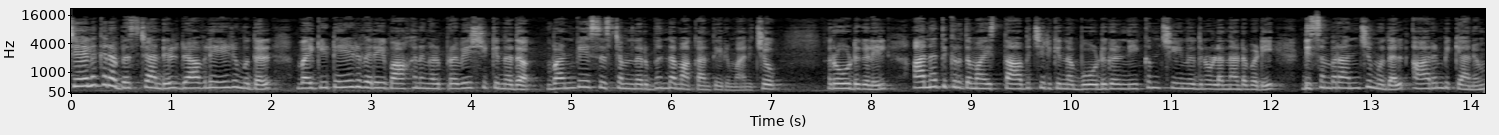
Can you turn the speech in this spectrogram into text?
ചേലക്കര ബസ് സ്റ്റാൻഡിൽ രാവിലെ ഏഴ് മുതൽ വൈകിട്ട് ഏഴ് വരെ വാഹനങ്ങൾ പ്രവേശിക്കുന്നത് വൺ വേ സിസ്റ്റം നിർബന്ധമാക്കാൻ തീരുമാനിച്ചു. റോഡുകളിൽ അനധികൃതമായി സ്ഥാപിച്ചിരിക്കുന്ന ബോർഡുകൾ നീക്കം ചെയ്യുന്നതിനുള്ള നടപടി ഡിസംബർ അഞ്ച് മുതൽ ആരംഭിക്കാനും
